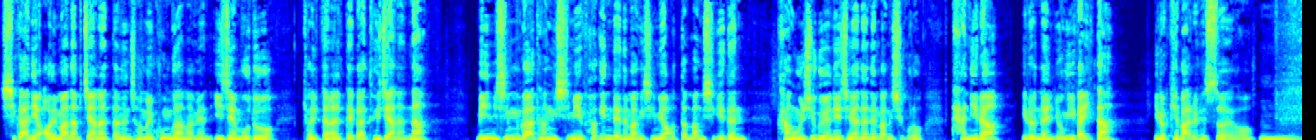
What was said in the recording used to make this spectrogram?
시간이 얼마 남지 않았다는 점을 공감하면 이제 모두 결단할 때가 되지 않았나? 민심과 당심이 확인되는 방식이면 어떤 방식이든 강훈식 의원이 제안하는 방식으로 단일화 이뤄낼 용의가 있다. 이렇게 말을 했어요. 음.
